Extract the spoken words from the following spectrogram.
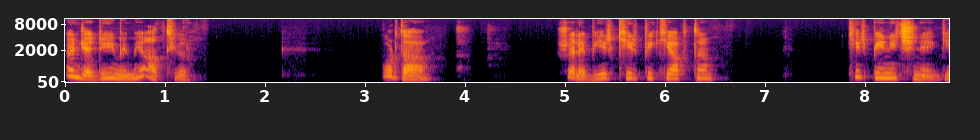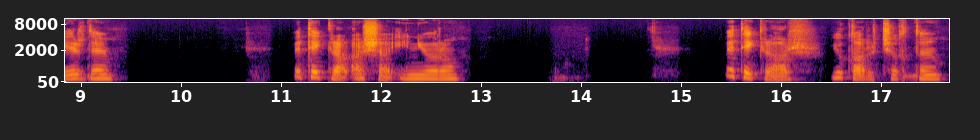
Önce düğümümü atıyorum. Burada şöyle bir kirpik yaptım. Kirpiğin içine girdim. Ve tekrar aşağı iniyorum. Ve tekrar yukarı çıktım.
